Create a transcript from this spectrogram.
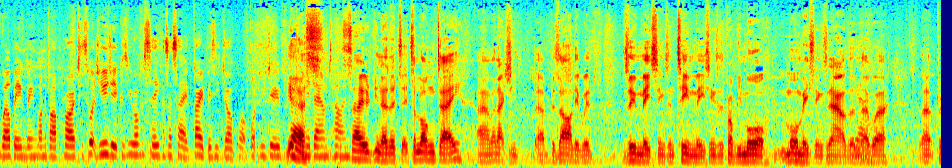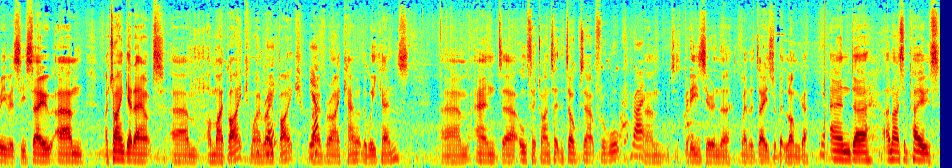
well-being being one of our priorities. What do you do? Because you're obviously, as I say, very busy job. What, what do you do for in your downtime? So you know, it's, it's a long day, um, and actually, uh, bizarrely, with Zoom meetings and team meetings, there's probably more more meetings now than Yeah. there were uh, previously. So um, I try and get out um, on my bike, my Okay. road bike, Yep. wherever I can at the weekends. Um, and uh, also try and take the dogs out for a walk, Right. um, which is a bit easier in the where the days are a bit longer. Yeah. And uh, and I suppose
